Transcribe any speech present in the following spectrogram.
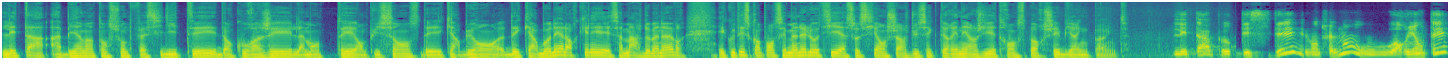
L'État a bien l'intention de faciliter et d'encourager la montée en puissance des carburants décarbonés. Alors quelle est sa marge de manœuvre? Écoutez ce qu'en pense Emmanuel Autier, associé en charge du secteur énergie et transport chez Bearing Point l'État peut décider éventuellement ou orienter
